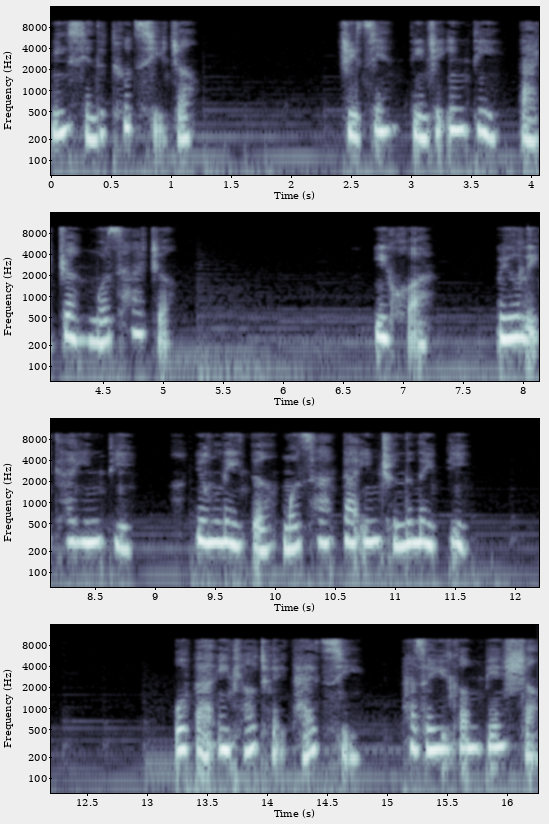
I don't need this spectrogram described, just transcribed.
明显的凸起着，指尖顶着阴蒂打转摩擦着。一会儿，我又离开阴蒂，用力的摩擦大阴唇的内壁。我把一条腿抬起，踏在浴缸边上，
